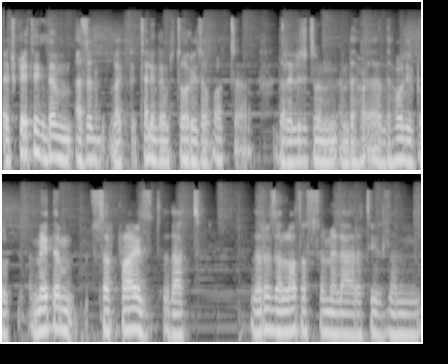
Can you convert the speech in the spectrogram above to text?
educating them as in like telling them stories about uh, the religion and the, uh, the holy book made them surprised that there is a lot of similarities in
